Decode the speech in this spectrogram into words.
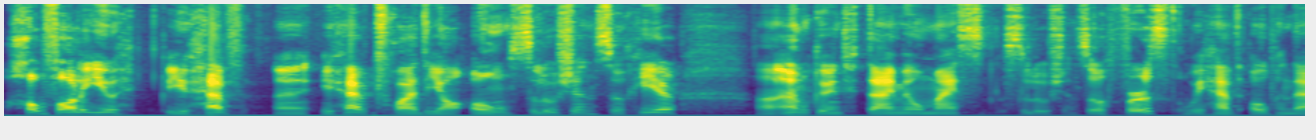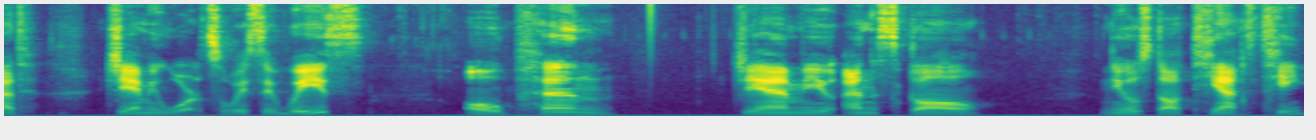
hopefully you you have uh, you have tried your own solution. So here uh, I'm going to demo my solution. So first we have to open that GMU word. So we say with open GMU underscore news.txt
